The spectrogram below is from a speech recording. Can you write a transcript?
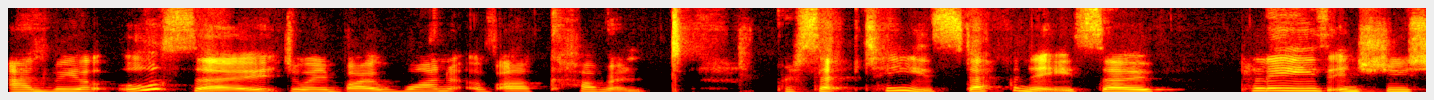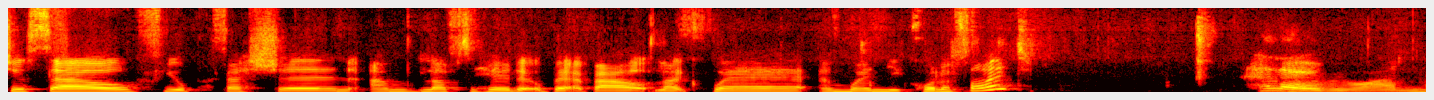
and we are also joined by one of our current preceptees, Stephanie. So please introduce yourself, your profession, and would love to hear a little bit about like where and when you qualified. Hello, everyone.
